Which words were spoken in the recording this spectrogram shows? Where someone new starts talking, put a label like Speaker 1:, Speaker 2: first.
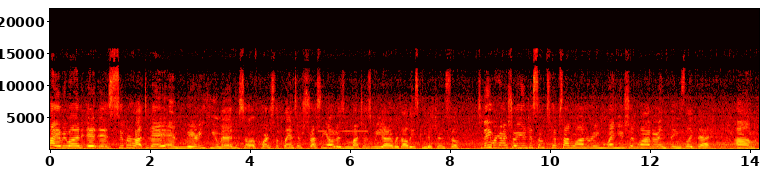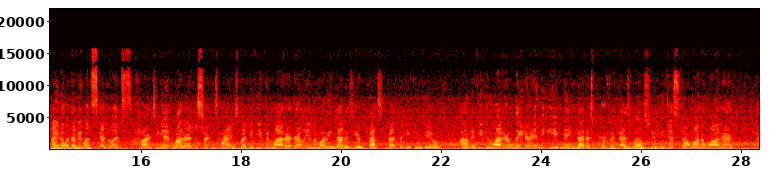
Speaker 1: Hi everyone, it is super hot today and very humid. So of course the plants are stressing out as much as we are with all these conditions. So today we're going to show you just some tips on watering, when you should water and things like that. Um, I know with everyone's schedule it's hard to get water at the certain times, but if you can water early in the morning, that is your best bet that you can do. Um, if you can water later in the evening, that is perfect as well too. You just don't want to water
